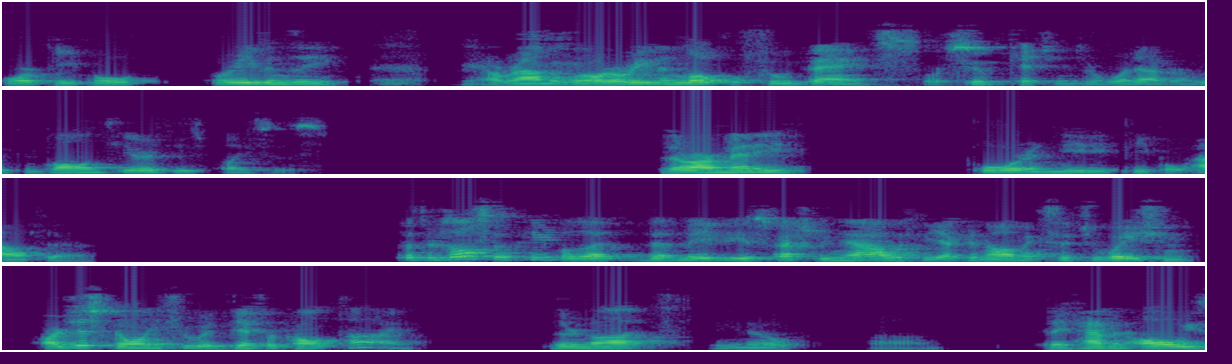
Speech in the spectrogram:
poor people, or even the around the world, or even local food banks or soup kitchens or whatever. We can volunteer at these places. There are many poor and needy people out there. But there's also people that, that maybe, especially now with the economic situation, are just going through a difficult time. They're not, you know, um, they haven't always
